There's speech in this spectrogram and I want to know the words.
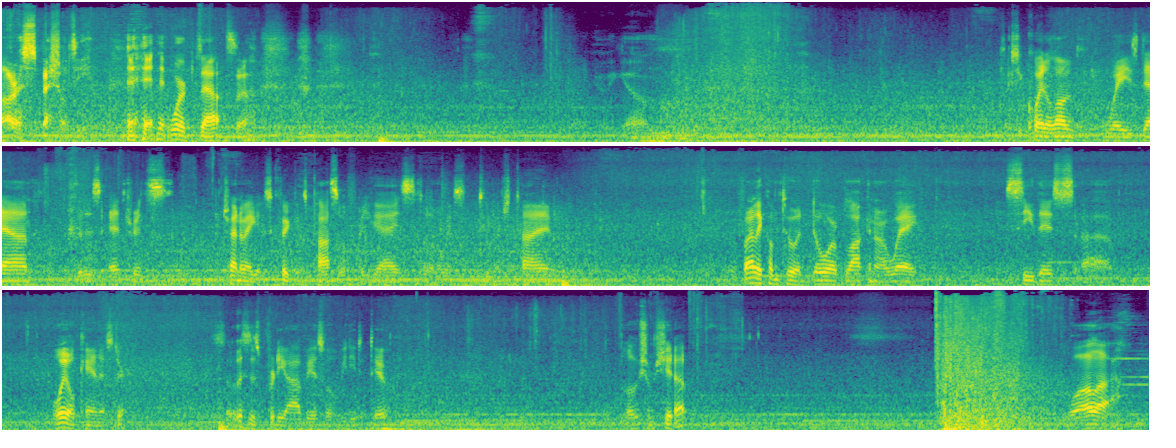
Lara's specialty. and it worked out, so. Here we go. It's actually quite a long ways down to this entrance. I'm trying to make it as quick as possible for you guys. Don't want to waste too much time. We finally come to a door blocking our way. See this uh, oil canister. So this is pretty obvious what we need to do. Blow some shit up. Voila.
